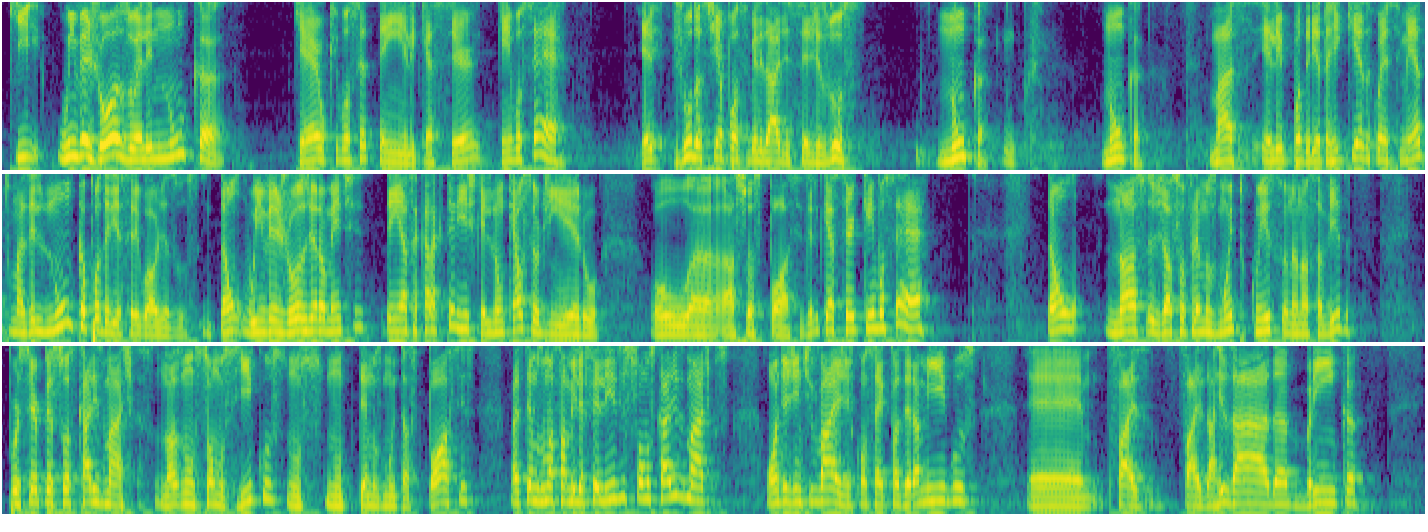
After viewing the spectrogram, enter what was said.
que o invejoso, ele nunca quer o que você tem, ele quer ser quem você é. Ele, Judas tinha a possibilidade de ser Jesus? Nunca. Nunca. Nunca. Mas ele poderia ter riqueza, conhecimento, mas ele nunca poderia ser igual a Jesus. Então, o invejoso geralmente tem essa característica. Ele não quer o seu dinheiro ou uh, as suas posses. Ele quer ser quem você é. Então, nós já sofremos muito com isso na nossa vida por ser pessoas carismáticas. Nós não somos ricos, não, não temos muitas posses, mas temos uma família feliz e somos carismáticos. Onde a gente vai, a gente consegue fazer amigos, é, faz, faz dar risada, brinca.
